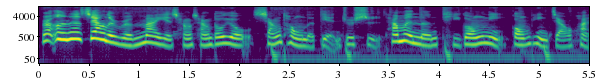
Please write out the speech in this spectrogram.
然而呢，这样的人脉也常常都有相同的点，就是他们能提供你公平交换，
